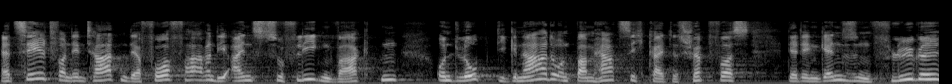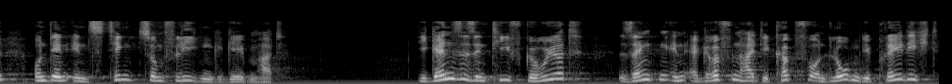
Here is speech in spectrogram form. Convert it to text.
erzählt von den Taten der Vorfahren, die einst zu fliegen wagten, und lobt die Gnade und Barmherzigkeit des Schöpfers, der den Gänsen Flügel und den Instinkt zum Fliegen gegeben hat. Die Gänse sind tief gerührt, senken in Ergriffenheit die Köpfe und loben die Predigt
